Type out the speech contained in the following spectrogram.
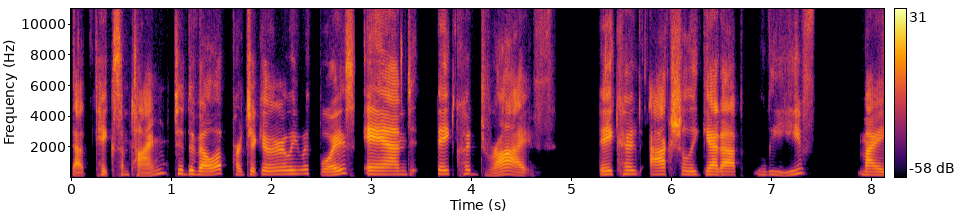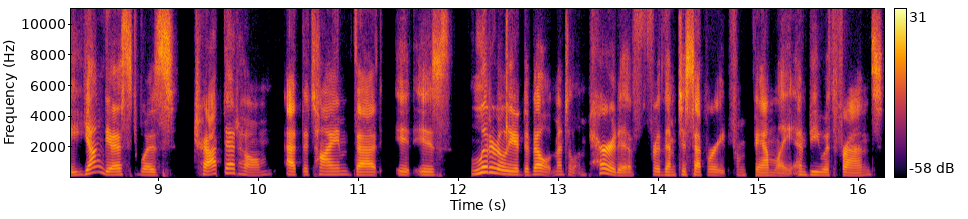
That takes some time to develop, particularly with boys. And they could drive, they could actually get up, leave. My youngest was trapped at home at the time that it is literally a developmental imperative for them to separate from family and be with friends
